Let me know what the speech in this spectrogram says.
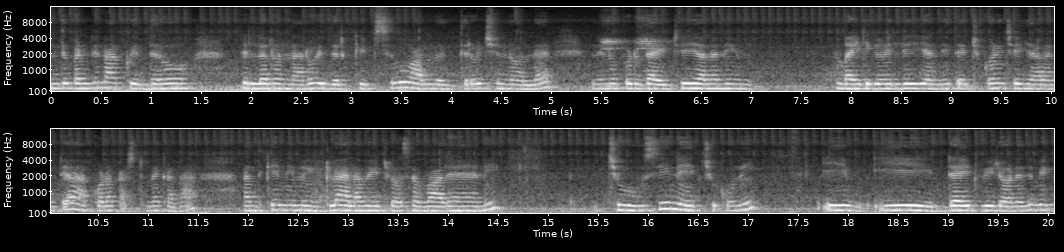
ఎందుకంటే నాకు ఇద్దరు పిల్లలు ఉన్నారు ఇద్దరు కిడ్స్ వాళ్ళు ఇద్దరు చిన్నవాళ్ళే నేను ఇప్పుడు డైట్ చేయాలని బయటికి వెళ్ళి ఇవన్నీ తెచ్చుకొని చేయాలంటే అది కూడా కష్టమే కదా. అందుకే నేను ఇంట్లో ఎలా వెయిట్ లాస్ అవ్వాలి అని చూసి నేర్చుకొని ఈ ఈ డైట్ వీడియో అనేది మీకు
